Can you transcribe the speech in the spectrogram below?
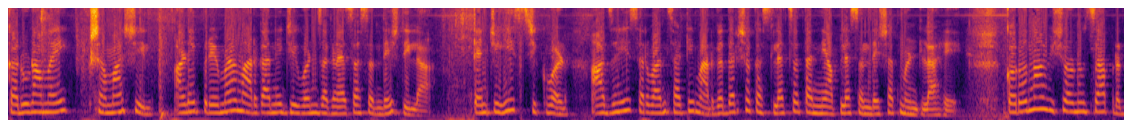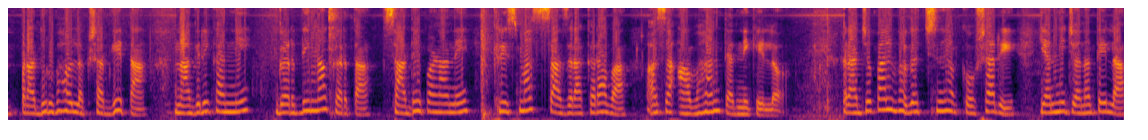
करुणामय क्षमाशील आणि प्रेमळ मार्गाने जीवन जगण्याचा संदेश दिला. त्यांची हीच शिकवण आजही सर्वांसाठी मार्गदर्शक असल्याचं त्यांनी आपल्या संदेशात म्हटलं आहे. कोरोना विषाणूचा प्रादुर्भाव लक्षात घेता नागरिकांनी गर्दी न करता साधेपणाने ख्रिसमस साजरा करावा असं आवाहन त्यांनी केलं. राज्यपाल भगतसिंह कोश्यारी यांनी जनतेला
